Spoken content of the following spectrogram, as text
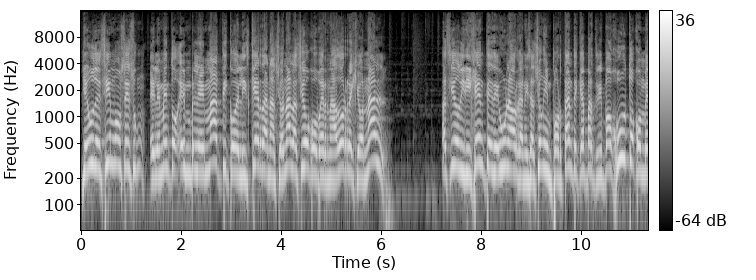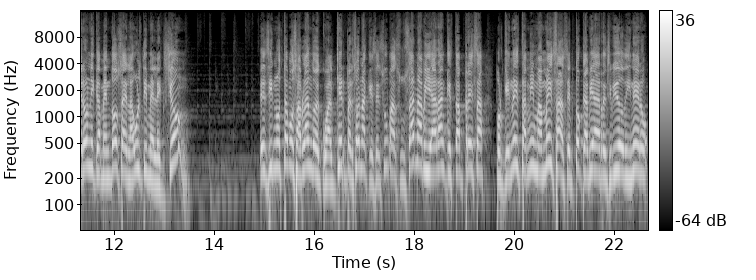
Yehude Simons es un elemento emblemático de la izquierda nacional, ha sido gobernador regional, ha sido dirigente de una organización importante que ha participado junto con Verónica Mendoza en la última elección. Es decir, no estamos hablando de cualquier persona que se suma a Susana Villarán, que está presa porque en esta misma mesa aceptó que había recibido dinero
